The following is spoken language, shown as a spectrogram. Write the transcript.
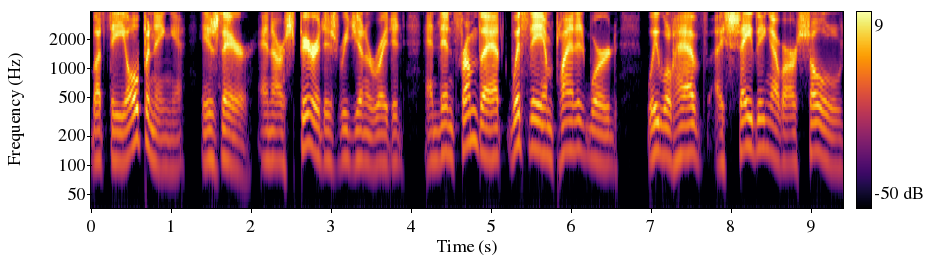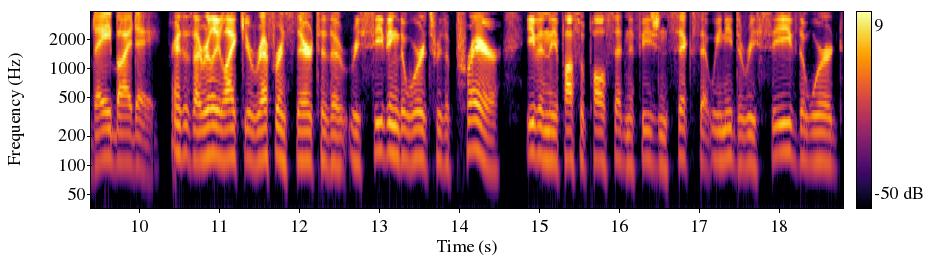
but the opening is there, and our spirit is regenerated, and then from that, with the implanted word, we will have a saving of our soul day by day. Francis, I really like your reference there to the receiving the word through the prayer. Even the apostle Paul said in Ephesians 6 that we need to receive the word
